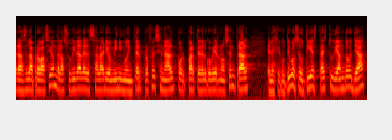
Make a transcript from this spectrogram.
Tras la aprobación de la subida del salario mínimo interprofesional por parte del Gobierno central, el Ejecutivo Ceutí está estudiando ya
